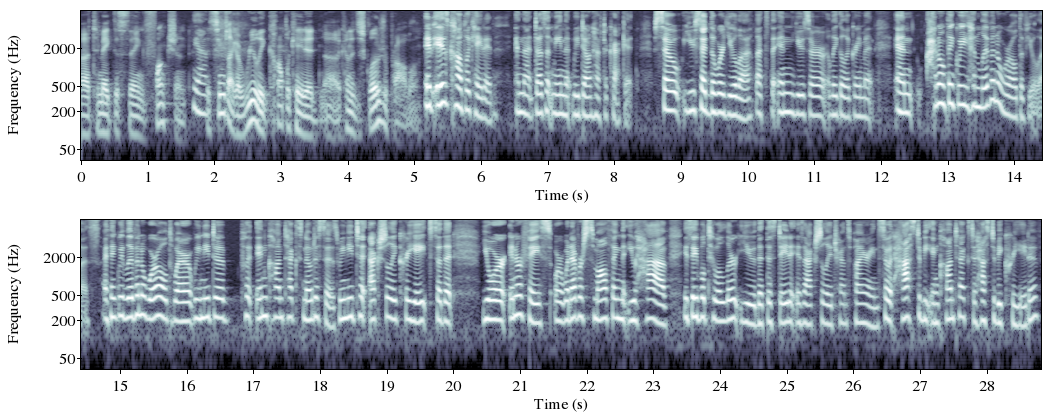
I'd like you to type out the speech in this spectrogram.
Uh, to make this thing function, Yeah. it seems like a really complicated uh, kind of disclosure problem. It is complicated, and that doesn't mean that we don't have to crack it. So you said the word EULA, that's the end user legal agreement. And I don't think we can live in a world of EULAs. I think we live in a world where we need to put in context notices. We need to actually create so that your interface or whatever small thing that you have is able to alert you that this data is actually transpiring. So it has to be in context, it has to be creative,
